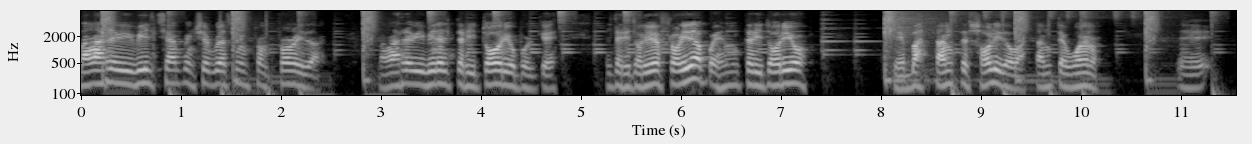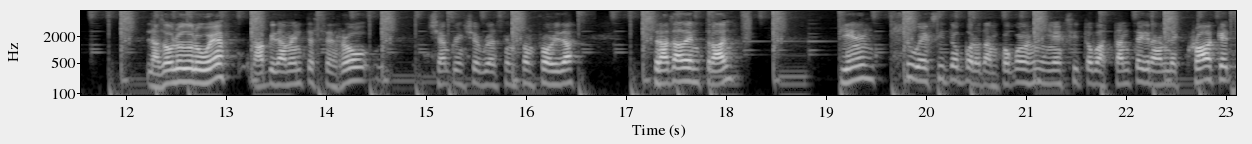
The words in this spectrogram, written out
van a revivir Championship Wrestling from Florida, van a revivir el territorio, porque el territorio de Florida pues es un territorio que es bastante sólido, bastante bueno. Eh, la WWF rápidamente cerró Championship Wrestling from Florida, trata de entrar, tienen su éxito, pero tampoco es un éxito bastante grande. Crockett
